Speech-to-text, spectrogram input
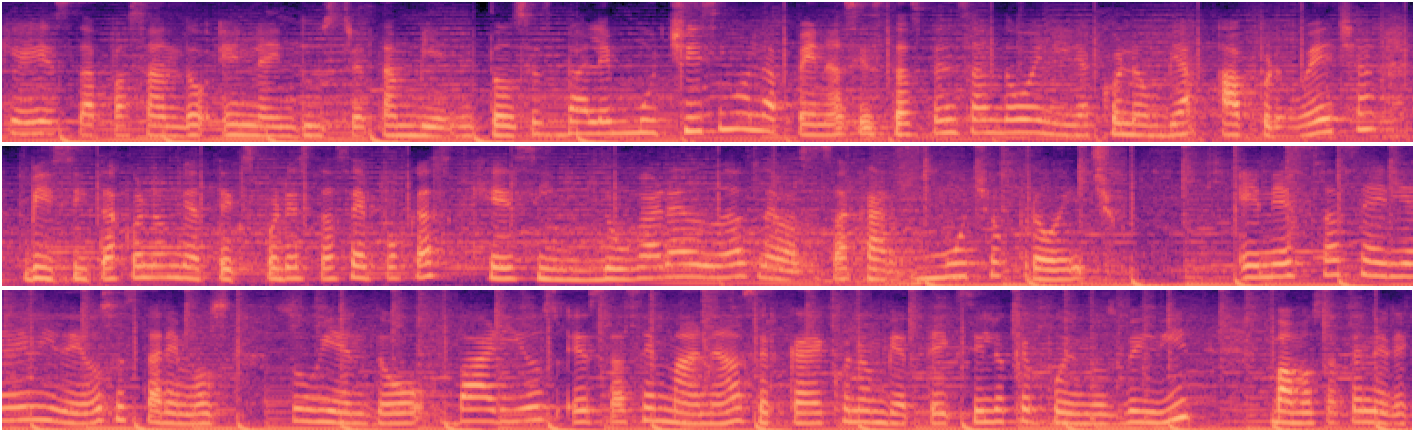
qué está pasando en la industria también. Entonces vale muchísimo la pena si estás pensando venir a Colombia, aprovecha, visita Colombia Tex por estas épocas que sin lugar a dudas le vas a sacar mucho provecho. En esta serie de videos estaremos subiendo varios esta semana acerca de Colombia Tex y lo que pudimos vivir. Vamos a tener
